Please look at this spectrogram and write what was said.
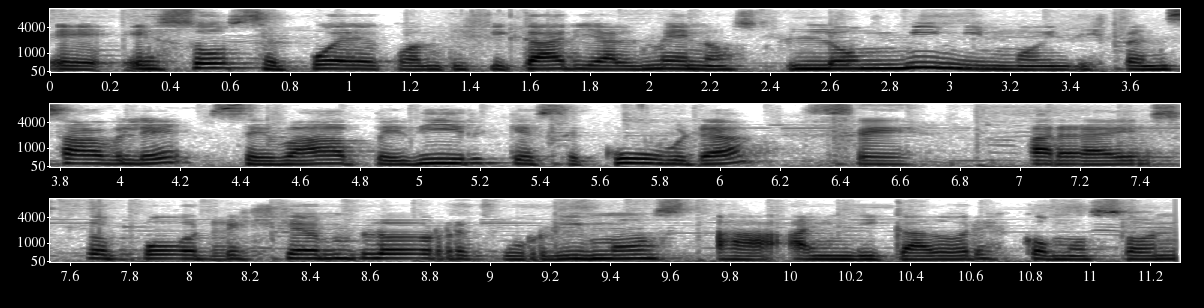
eh, eso se puede cuantificar y al menos lo mínimo indispensable se va a pedir que se cubra sí. Para esto, por ejemplo, recurrimos a, indicadores como son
